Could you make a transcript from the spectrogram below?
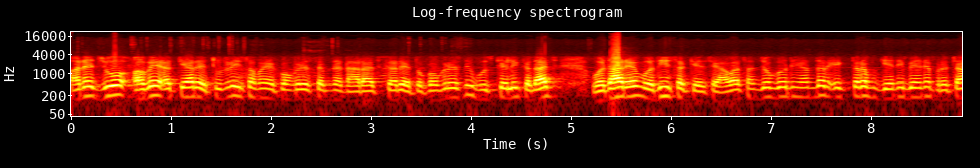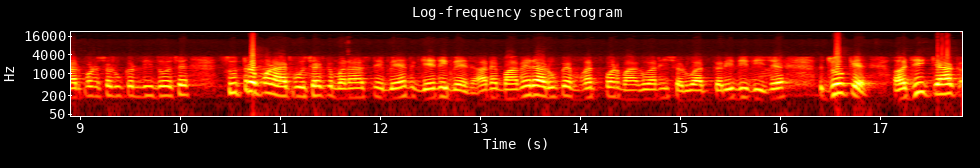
અને જો હવે અત્યારે ચૂંટણી સમયે કોંગ્રેસ તેમને નારાજ કરે, તો કોંગ્રેસની મુશ્કેલી કદાચ વધારે વધી શકે છે. આવા સંજોગોની અંદર એક તરફ ગેનીબેને પ્રચાર પણ શરૂ કરી દીધો છે. સૂત્ર પણ આપ્યું છે કે બનાસની બેન ગેનીબેન અને મામેરા રૂપે મત પણ માંગવાની શરૂઆત કરી દીધી છે. જો કે, હજી ક્યાંક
